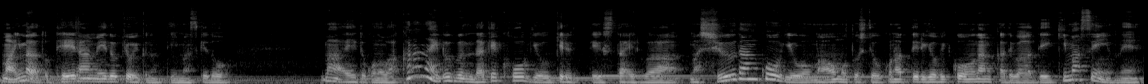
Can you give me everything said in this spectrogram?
まあ、今だとテーラーメイド教育なんて言いますけどまあえー、とこの分からない部分だけ講義を受けるっていうスタイルは、まあ、集団講義をまあ主として行っている予備校なんかではできませんよね、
